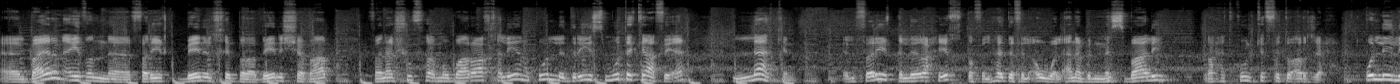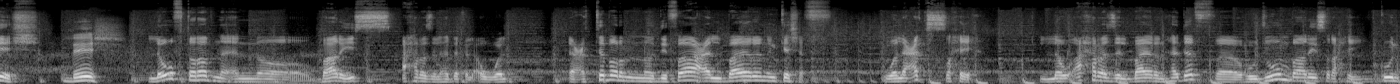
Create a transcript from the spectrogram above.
آه، البايرن أيضا فريق بين الخبرة بين الشباب. فأنا أشوفها مباراة خلينا نقول لدريس متكافئة لكن الفريق اللي راح يخطف الهدف الأول أنا بالنسبة لي راح تكون كفته أرجح. قل لي ليش؟ ليش؟ لو افترضنا إنه باريس أحرز الهدف الأول اعتبر إنه دفاع البايرن انكشف والعكس صحيح. لو أحرز البايرن هدف هجوم باريس راح يكون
